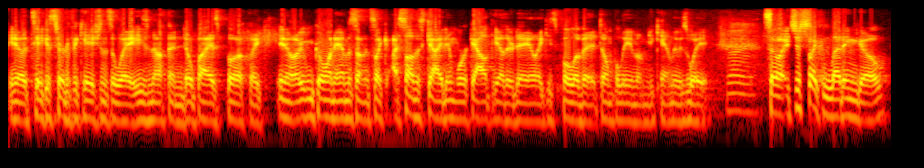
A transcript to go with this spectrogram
you know, take his certifications away. He's nothing. Don't buy his book. Like, you know, go on Amazon. It's like I saw this guy didn't work out the other day. Like he's full of it. Don't believe him. You can't lose weight. Right. So it's just like letting go.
